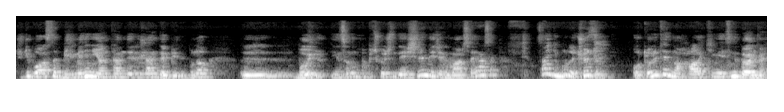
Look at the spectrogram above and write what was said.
Çünkü bu aslında bilmenin yöntemlerinden de biri. Buna e, boyun, insanın bu psikolojisini değiştiremeyeceğini varsayarsak sanki burada çözüm otoritenin o hakimiyetini bölmek.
